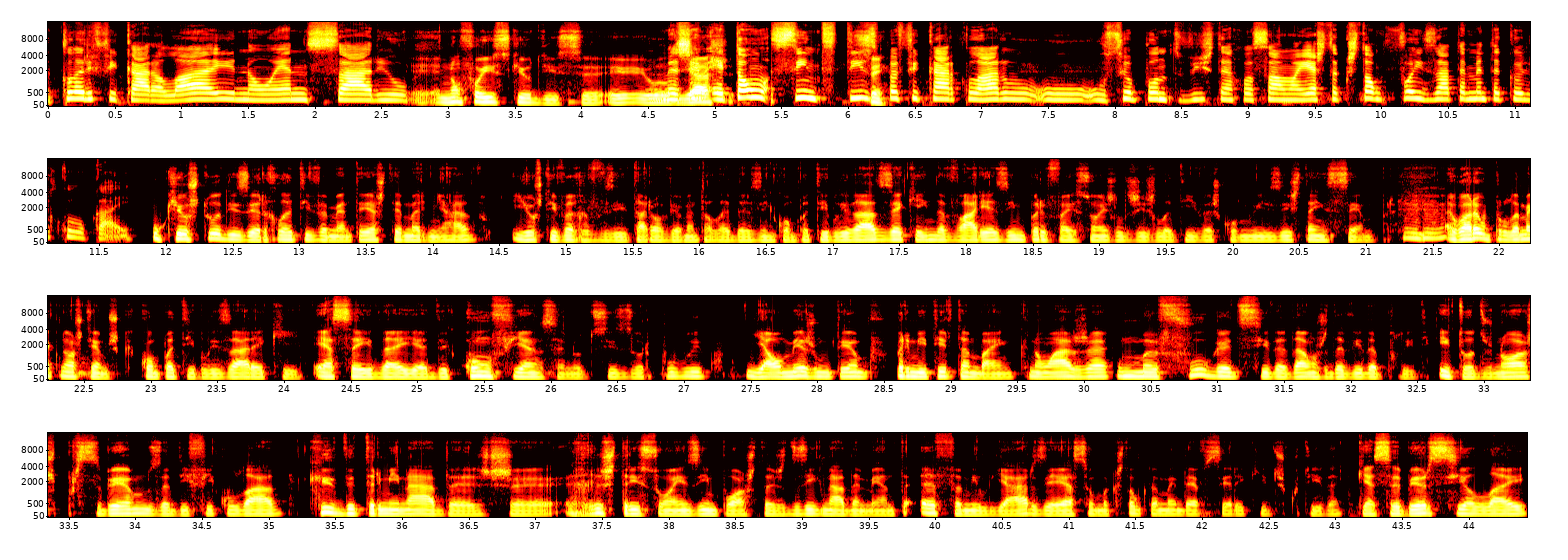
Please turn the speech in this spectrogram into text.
clarificar a lei, não é necessário... Não foi isso que eu disse. Eu, mas aliás... então sintetize Sim. para ficar claro o, o seu ponto de vista em relação a esta questão que foi exatamente a que eu lhe coloquei. O que eu estou a dizer relativamente a este emaranhado, e eu estive a revisitar, obviamente, a lei das incompatibilidades, é que ainda várias imperfeições legislativas, como existem sempre. Uhum. Agora, o problema é que nós temos que compatibilizar aqui essa ideia de confiança no decisor público e, ao mesmo tempo, permitir também que não haja uma fuga de cidadãos da vida política. E todos nós percebemos a dificuldade que determinadas eh, restrições impostas designadamente a familiares, e é essa uma questão que também deve ser aqui discutida, que é saber se a lei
